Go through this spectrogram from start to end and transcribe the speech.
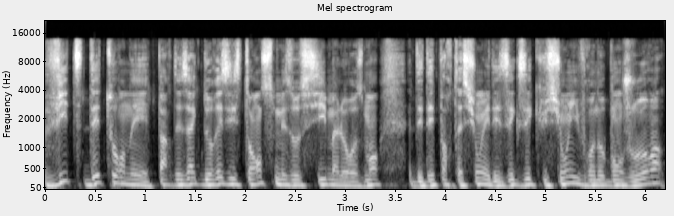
vite détournée par des actes de résistance, mais aussi malheureusement des déportations et des exécutions. Yves Renaud, bonjour.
